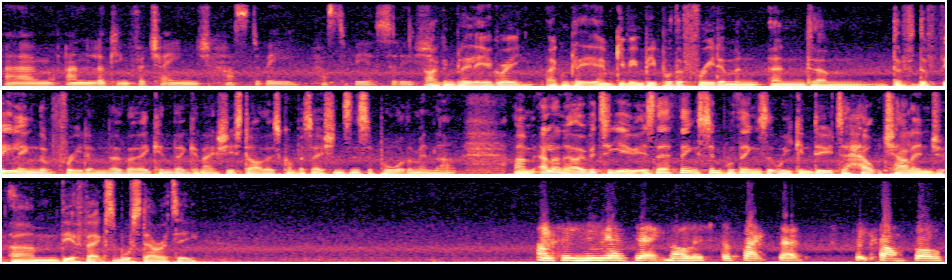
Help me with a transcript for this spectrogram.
um, and looking for change has to be has to be a solution. I completely agree. I completely am giving people the freedom and and um, the, the feeling of freedom that they can they can actually start those conversations and support them in that. Um, Eleanor, over to you. Is there things, simple things that we can do to help challenge um, the effects of austerity? I think we have to acknowledge the fact that, for example,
